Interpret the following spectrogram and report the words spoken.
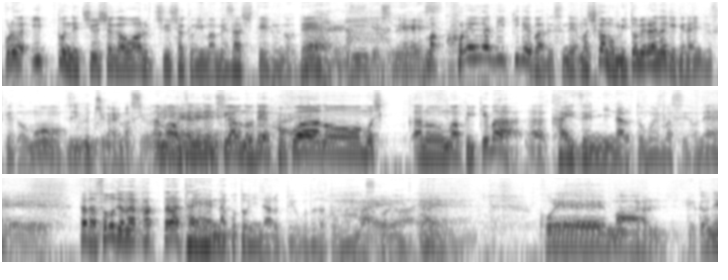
これが1分で注射が終わる注射器を今目指しているので、いいですね。まあ、これができればですね、まあ、しかも認められなきゃいけないんですけども、随分違いますよね。まあ、全然違うので、ここはあのもしあのうまくいけばあ改善になると思いますよね。えただ、そうじゃなかったら大変なことになるということだと思います、はいこれは。はいえーこれ、まあ、レカネ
